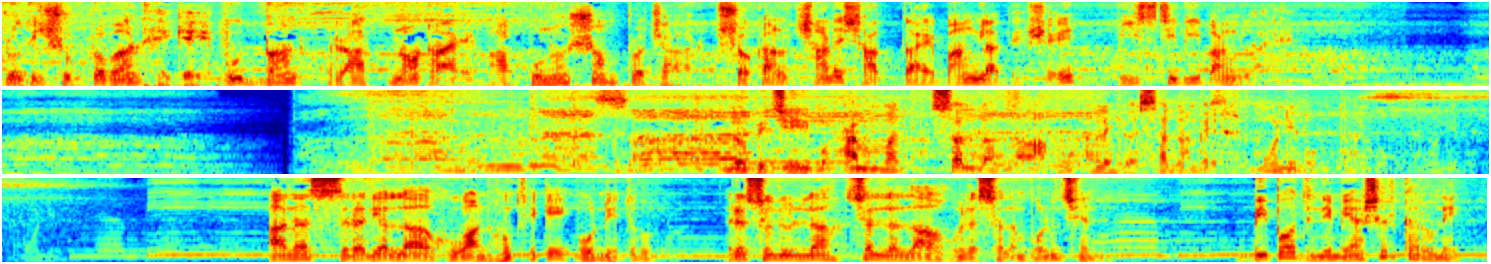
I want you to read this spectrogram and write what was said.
প্রতি শুক্রবার থেকে বুধবার রাত নটায় আর পুনঃ সম্প্রচার। সকাল সাড়ে সাতটায় বাংলাদেশে পিস টিভি বাংলায়। আনাস থেকে বর্ণিত রসুল্লাহ বলেছেন, বিপদ নেমে আসার কারণে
